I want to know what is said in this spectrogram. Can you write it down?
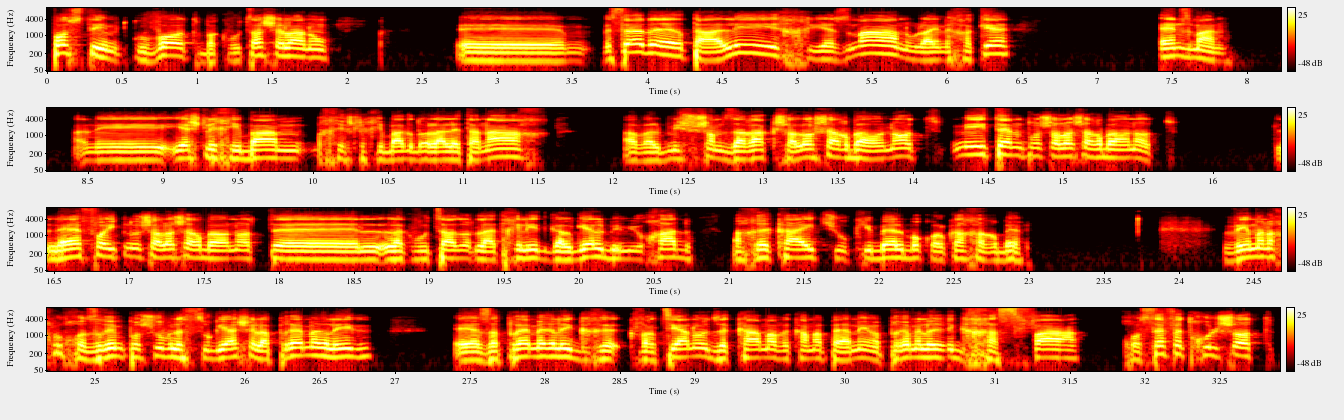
פוסטים, תגובות בקבוצה שלנו. בסדר, תהליך, יש זמן, אולי נחכה. אין זמן. אני, יש לי חיבה, יש לי חיבה גדולה לתנ"ך, אבל מישהו שם זרק שלוש ארבע עונות, מי ייתן פה שלוש ארבע עונות? לאיפה ייתנו שלוש ארבע עונות אה, לקבוצה הזאת להתחיל להתגלגל, במיוחד אחרי קיץ שהוא קיבל בו כל כך הרבה. ואם אנחנו חוזרים פה שוב לסוגיה של הפרמייר ליג, אה, אז הפרמייר ליג, כבר ציינו את זה כמה וכמה פעמים, הפרמייר ליג חשפה, חושפת חולשות,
